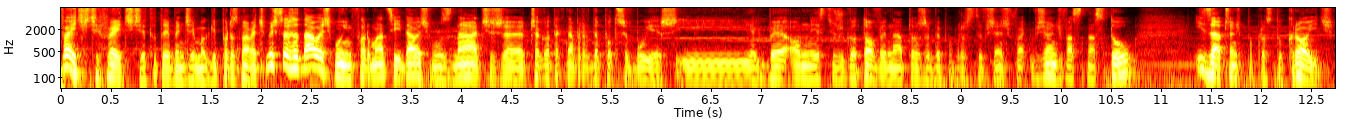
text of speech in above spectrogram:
Wejdźcie, wejdźcie, tutaj będziemy mogli porozmawiać. Myślę, że dałeś mu informację i dałeś mu znać, że czego tak naprawdę potrzebujesz i jakby on jest już gotowy na to, żeby po prostu wziąć, wziąć was na stół i zacząć po prostu kroić.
